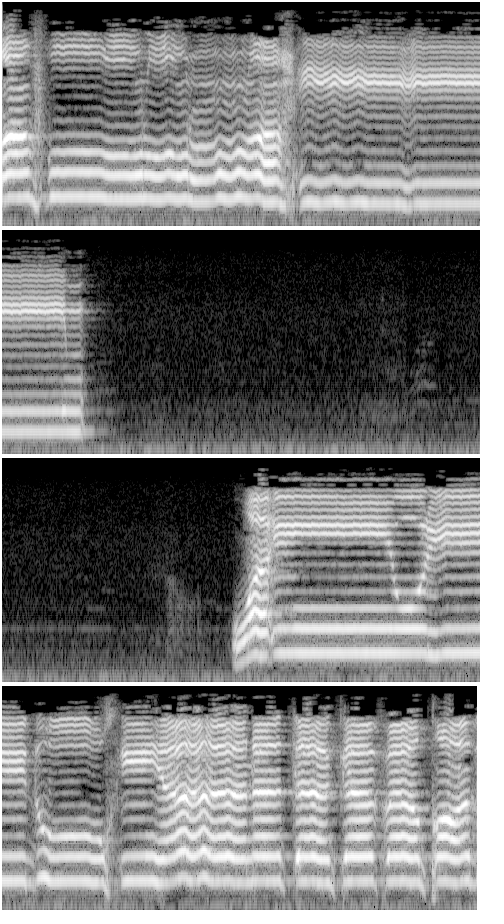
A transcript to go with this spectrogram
غَفُورٌ رَّحِيمٌ وَإِن يُرِيدُوا خِيَانَتَكَ فَقَدْ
